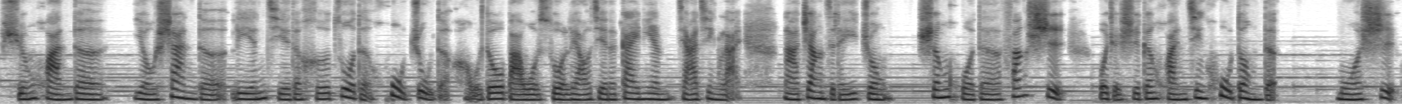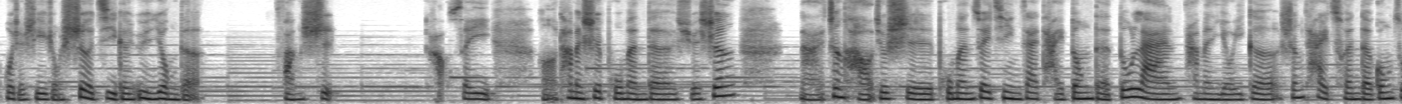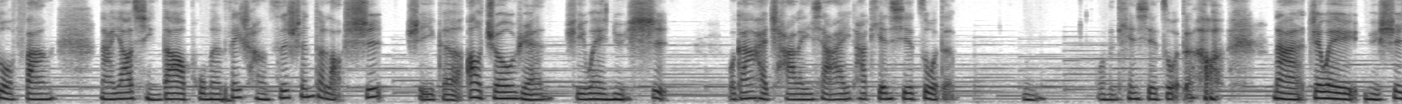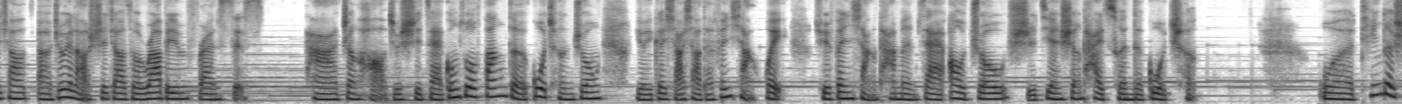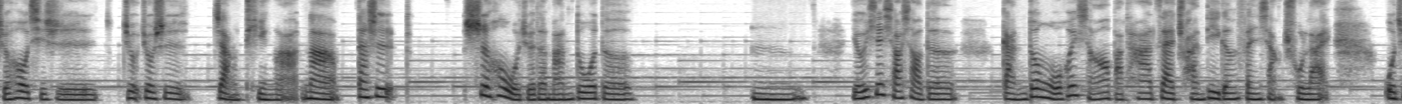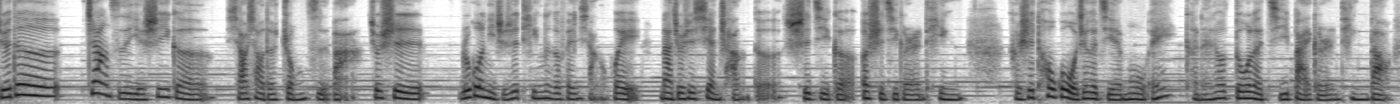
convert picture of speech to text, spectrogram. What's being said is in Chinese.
循环的友善的连接的合作的互助的，好，我都把我所了解的概念加进来。那这样子的一种生活的方式，或者是跟环境互动的模式，或者是一种设计跟运用的方式。好，所以，呃，他们是朴门的学生，那正好就是朴门最近在台东的都兰，他们有一个生态村的工作坊，那邀请到朴门非常资深的老师，是一个澳洲人，是一位女士。我刚刚还查了一下，哎，她天蝎座的，嗯，我们天蝎座的。好，那这位女士叫，呃，这位老师叫做 Robin Francis。他正好就是在工作坊的过程中有一个小小的分享会，去分享他们在澳洲实践生态村的过程。我听的时候其实就就是这样听啊，那但是事后我觉得蛮多的，嗯，有一些小小的感动，我会想要把它再传递跟分享出来。我觉得这样子也是一个小小的种子吧，就是。如果你只是听那个分享会，那就是现场的十几个、二十几个人听。可是透过我这个节目，哎，可能又多了几百个人听到。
